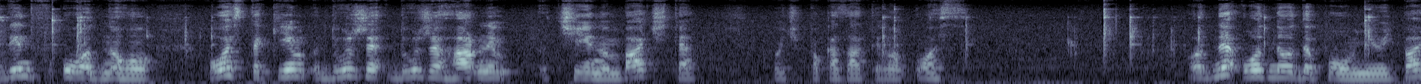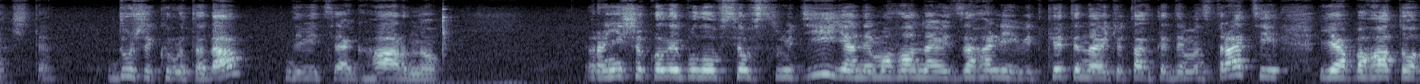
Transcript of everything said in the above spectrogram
один в одного. Ось таким дуже дуже гарним чином. Бачите? Хочу показати вам. Ось. Одне одного доповнюють, бачите? Дуже круто, да? Дивіться, як гарно. Раніше, коли було все в слюді, я не могла навіть взагалі відкрити навіть отак для демонстрації. Я багато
